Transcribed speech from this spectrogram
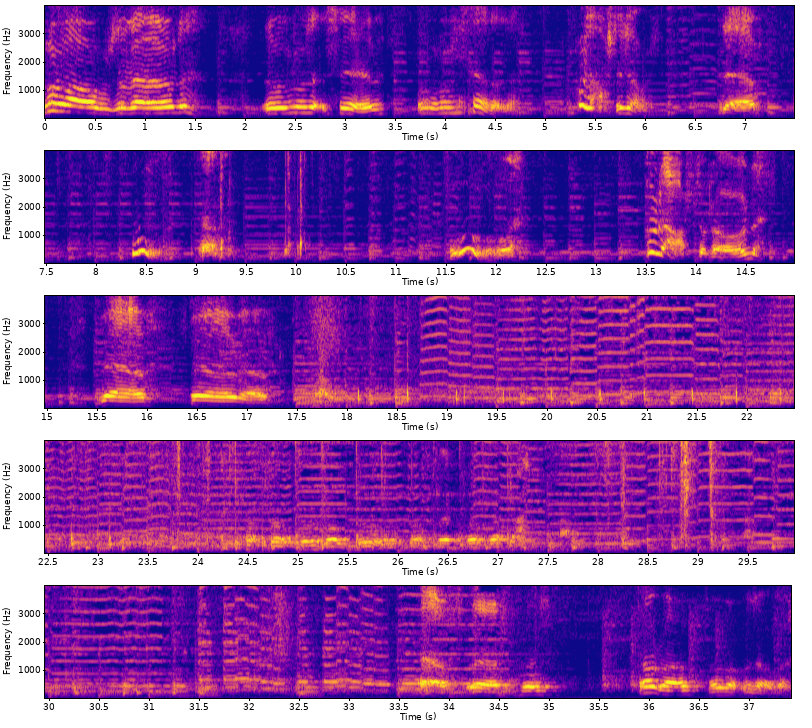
Blue Owls alone, all that serve on Canada. What else did I No. Ooh. Oh. Ooh. Good afternoon. No, no, no. Blah, blah, blah, Sonra o da var.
